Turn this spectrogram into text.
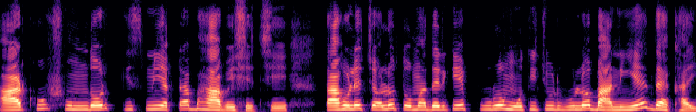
আর খুব সুন্দর কিসমি একটা ভাব এসেছে। তাহলে চলো তোমাদেরকে পুরো মতিচুরগুলো বানিয়ে দেখাই।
